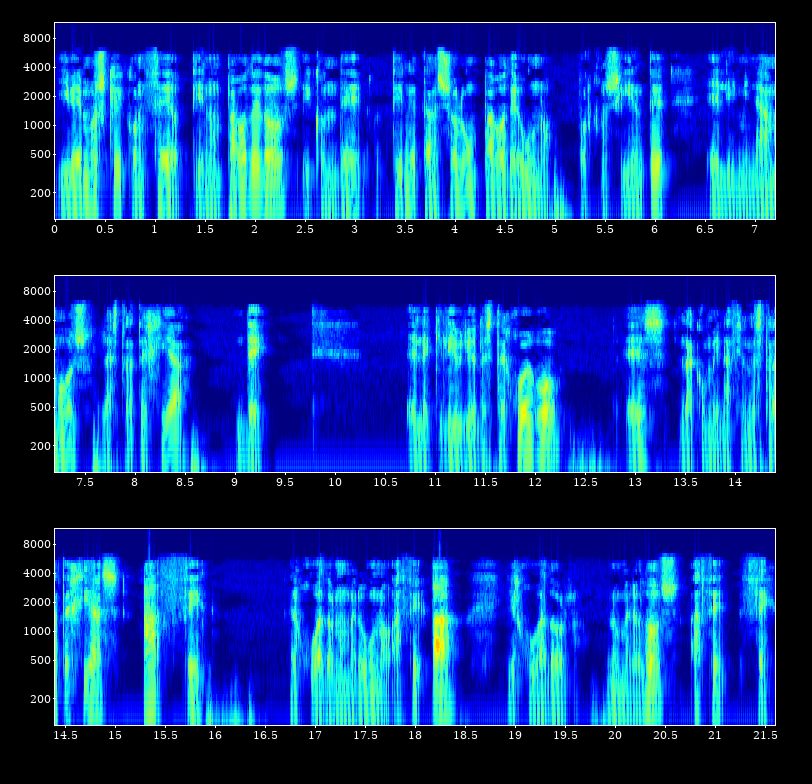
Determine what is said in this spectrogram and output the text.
y vemos que con C obtiene un pago de 2 y con D obtiene tan solo un pago de 1. Por consiguiente, eliminamos la estrategia D. El equilibrio de este juego es la combinación de estrategias AC. El jugador número 1 hace A y el jugador número 2 hace C.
